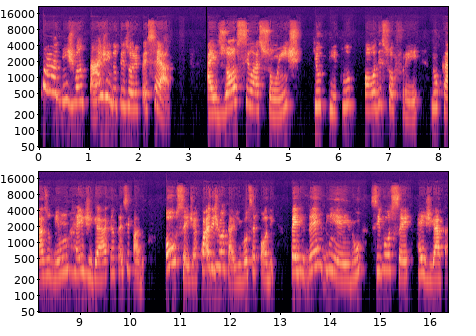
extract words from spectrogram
Qual é a desvantagem do Tesouro IPCA? As oscilações que o título pode sofrer no caso de um resgate antecipado. Ou seja, qual é a desvantagem? Você pode perder dinheiro se você resgata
